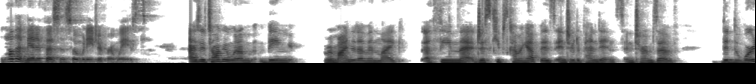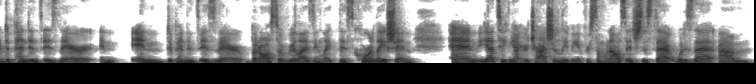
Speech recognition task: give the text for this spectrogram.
and how that manifests in so many different ways. As you're talking, what I'm being reminded of in like a theme that just keeps coming up is interdependence in terms of the, the word dependence is there and independence is there, but also realizing like this correlation and yeah, taking out your trash and leaving it for someone else. It's just that, what is that? Um,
